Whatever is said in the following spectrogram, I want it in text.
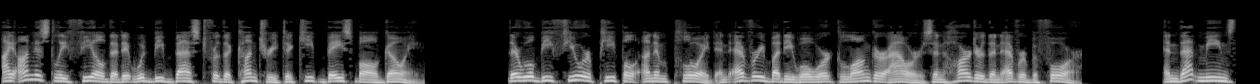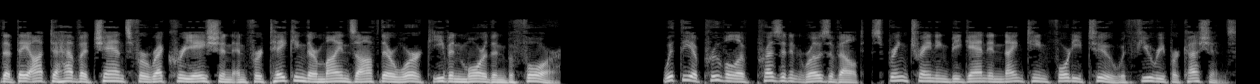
I honestly feel that it would be best for the country to keep baseball going. There will be fewer people unemployed and everybody will work longer hours and harder than ever before. And that means that they ought to have a chance for recreation and for taking their minds off their work even more than before." With the approval of President Roosevelt, spring training began in 1942 with few repercussions.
